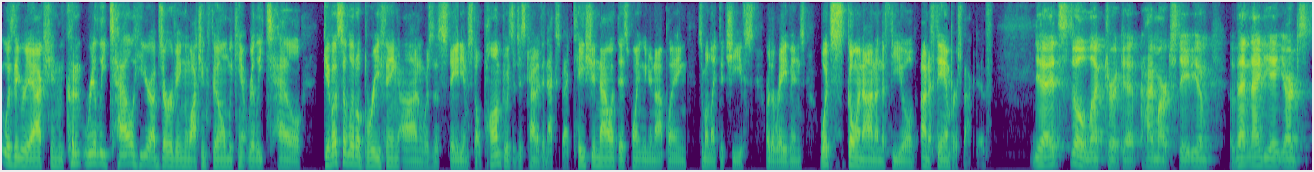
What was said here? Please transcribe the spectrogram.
was the reaction? We couldn't really tell here, observing and watching film. We can't really tell give us a little briefing on was the stadium still pumped? Was it just kind of an expectation now at this point when you're not playing someone like the Chiefs or the Ravens? What's going on on the field on a fan perspective? Yeah, it's still electric at Highmark Stadium. That 98 yards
